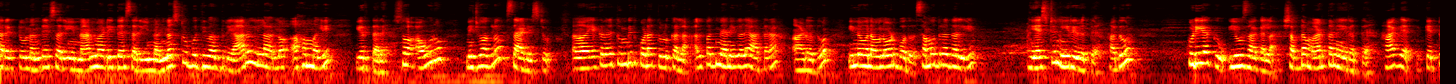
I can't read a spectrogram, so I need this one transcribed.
ಕರೆಕ್ಟು ನಂದೇ ಸರಿ, ನಾನ್ ಮಾಡಿದ್ದೇ ಸರಿ, ನನ್ನಷ್ಟು ಬುದ್ಧಿವಂತರು ಯಾರು ಇಲ್ಲ ಅನ್ನೋ ಅಹಮ್ಮಲ್ಲಿ ಇರ್ತಾರೆ. ಸೊ ಅವರು ನಿಜವಾಗ್ಲೂ ಸ್ಯಾಡಿಸ್ಟು. ಯಾಕಂದ್ರೆ ತುಂಬಿದ ಕೂಡ ತುಳುಕಲ್ಲ. ಅಲ್ಪಜ್ಞಾನಿಗಳೇ ಆ ಥರ ಆಡೋದು. ಇನ್ನು ನಾವು ನೋಡ್ಬೋದು, ಸಮುದ್ರದಲ್ಲಿ ಎಷ್ಟು ನೀರಿರುತ್ತೆ. ಅದು ಕುಡಿಯಕ್ಕೆ ಯೂಸ್ ಆಗಲ್ಲ. ಶಬ್ದ ಮಾಡ್ತಾನೆ ಇರುತ್ತೆ. ಹಾಗೆ ಕೆಟ್ಟ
